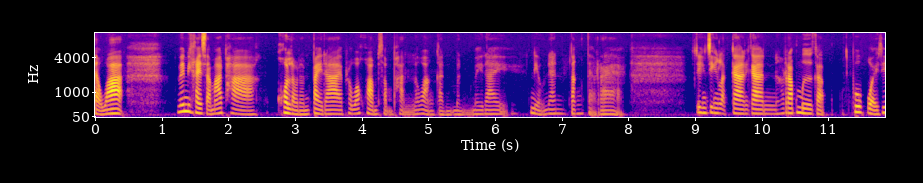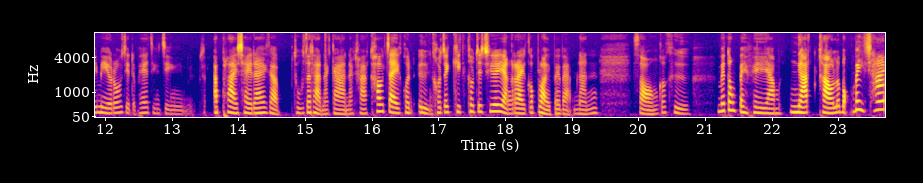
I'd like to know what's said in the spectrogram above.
แต่ว่า ไม่มีใครสามารถพาคนเหล่านั้นไปได้ เพราะว่าความสัมพันธ์ระหว่างกันมันไม่ได้เหนียวแน่นตั้งแต่แรก จริง ๆ หลักการการรับมือกับผู้ป่วยที่มีโรคจิตเภทจริงๆ apply ใช้ได้กับทุกสถานการณ์นะคะ เข้าใจคนอื่นเขาจะคิดเขาจะเชื่ออย่างไรก็ปล่อยไปแบบนั้นสองก็คือ ไม่ต้องไปพยายามงัดเขาแล้วบอกไม่ใช่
